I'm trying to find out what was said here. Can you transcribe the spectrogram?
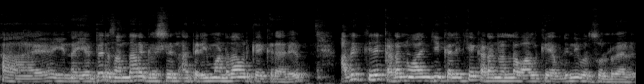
ஆஹ் என்ன என் பேர் சந்தான கிருஷ்ணன் அது தெரியுமான்னு தான் அவர் கேட்குறாரு அதுக்கு கடன் வாங்கி கழிக்க கடன் நல்ல வாழ்க்கை அப்படின்னு இவர் சொல்கிறாரு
